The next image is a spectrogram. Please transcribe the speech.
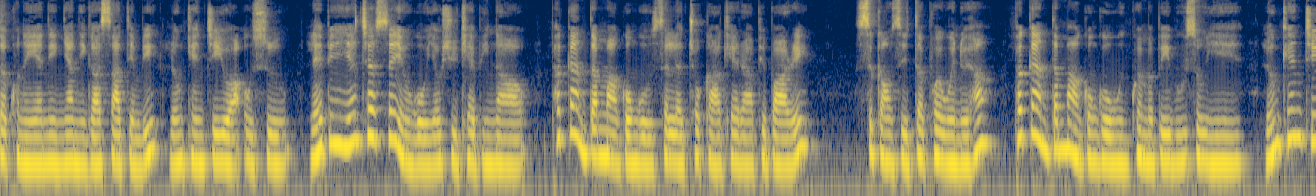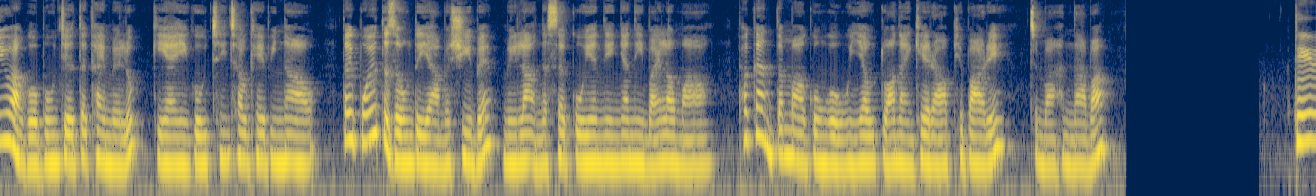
29ရက်နေ့ညနေကစတင်ပြီးလုံခင်ကြီးရွာအုပ်စုလေပင်ရမ်းချက်စက်ရုံကိုရောက်ရှိခဲ့ပြီးနောက်ဖက်ကန့်တမကုန်းကိုဆက်လက်ချုပ်ကားခဲ့တာဖြစ်ပါတယ်စစ်ကောင်စီတပ်ဖွဲ့ဝင်တွေဟာဖက်ကန့်တမကုန်းကိုဝင်ခွင့်မပေးဘူးဆိုရင်လုံခင်ကြီးရွာကိုပုံကျဲတက်ခိုက်မယ်လို့ KIA ကိုချင်းချောက်ခဲ့ပြီးနောက် တိုက်ပွဲတစုံတရာမရှိဘဲမေလ29ရက်နေ့ညနေပိုင်းလောက်မှာဖက်ကန့်တမကုန်းကိုဝင်ရောက်သွားနိုင်ခဲ့တာဖြစ်ပါတယ်ကျွန်မဟန်နာပါ TV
